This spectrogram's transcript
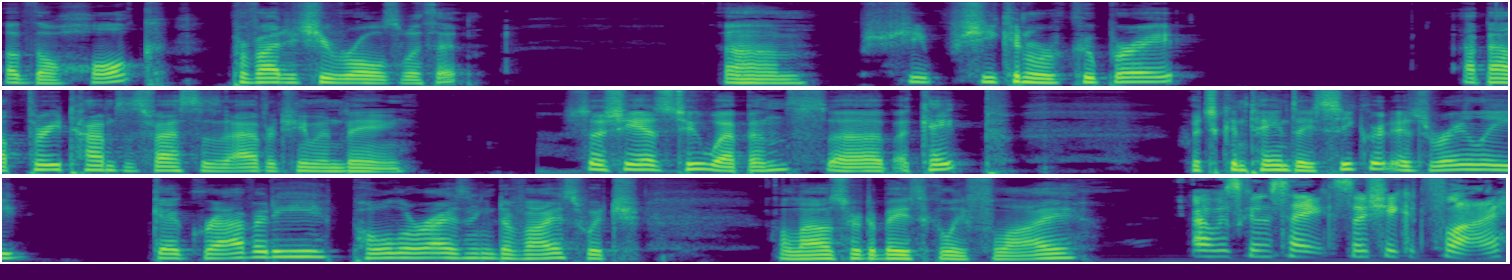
of the Hulk, provided she rolls with it. Um, she she can recuperate about three times as fast as an average human being. So she has two weapons: uh, a cape, which contains a secret Israeli gravity polarizing device, which allows her to basically fly. I was gonna say, so she could fly.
